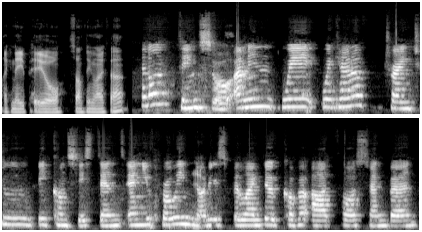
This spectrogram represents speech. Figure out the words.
like an EP or something like that? I don't think so. I mean, we we kind of trying to be consistent, and you probably Yeah. noticed, but like the cover art for Sunburn,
